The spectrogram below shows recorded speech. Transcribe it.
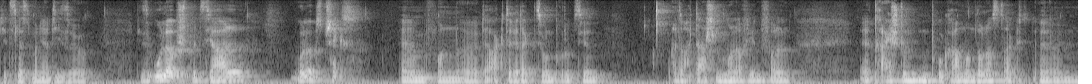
jetzt lässt man ja diese, diese Urlaubsspezial, Urlaubschecks ähm, von äh, der Akte-Redaktion produzieren. Also hat da schon mal auf jeden Fall äh, drei Stunden Programm am Donnerstag ähm,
